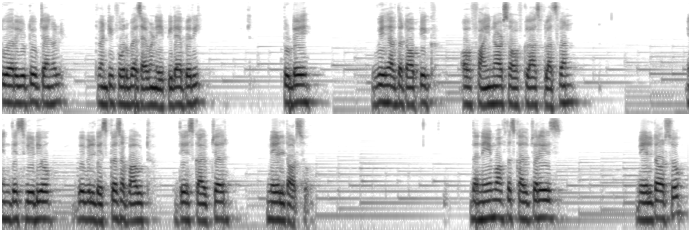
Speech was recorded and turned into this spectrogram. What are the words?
to our YouTube channel 24 by 7 AP Library. Today we have the topic of Fine Arts of Class Plus 1. In this video, we will discuss about the sculpture Male Torso. The name of the sculpture is Male Torso,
